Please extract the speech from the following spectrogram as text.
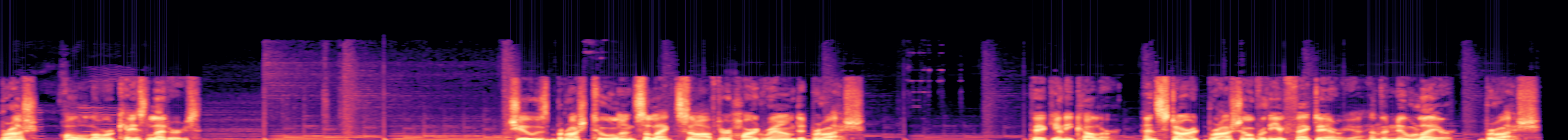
brush, all lowercase letters. Choose brush tool and select soft or hard rounded brush. Pick any color, and start brush over the effect area in the new layer, brush.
